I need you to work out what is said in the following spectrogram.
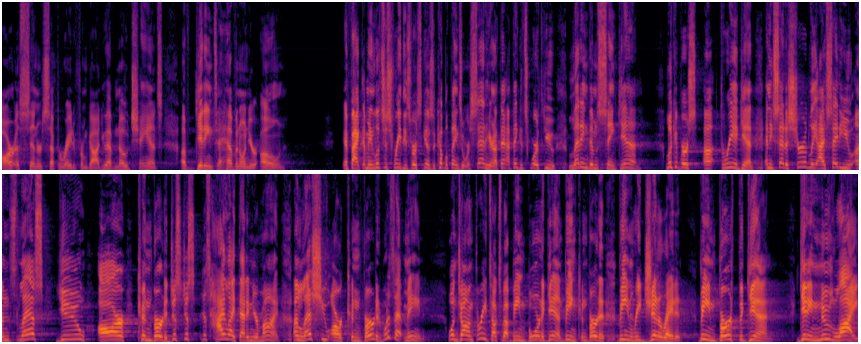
are a sinner separated from God? You have no chance of getting to heaven on your own. In fact, I mean, let's just read these verses again. There's a couple things that were said here, and I, th- I think it's worth you letting them sink in. Look at verse uh, 3 again. And he said, Assuredly, I say to you, unless you are converted. Just, just, just highlight that in your mind. Unless you are converted. What does that mean? Well, in John 3, talks about being born again, being converted, being regenerated, being birthed again, getting new life.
